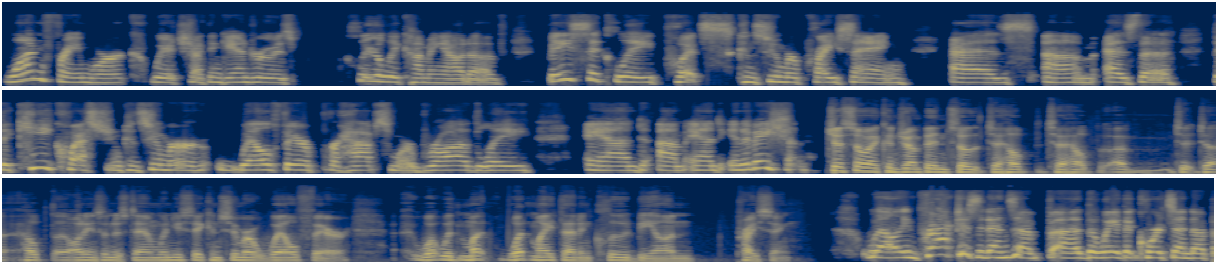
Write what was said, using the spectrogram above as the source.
One framework, which I think Andrew is clearly coming out of, basically puts consumer pricing as um, as the the key question, consumer welfare, perhaps more broadly, and um, and innovation. Just so I can jump in, so to help to help uh, to, to help the audience understand, when you say consumer welfare, what would what might that include beyond pricing? Well, in practice, it ends up uh, the way that courts end up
